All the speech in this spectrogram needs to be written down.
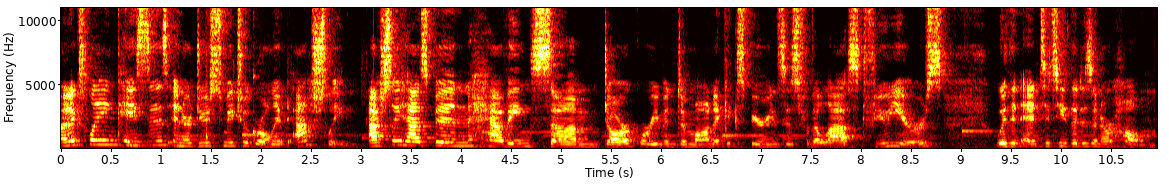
Unexplained Cases introduced me to a girl named Ashley. Ashley has been having some dark or even demonic experiences for the last few years with an entity that is in her home.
